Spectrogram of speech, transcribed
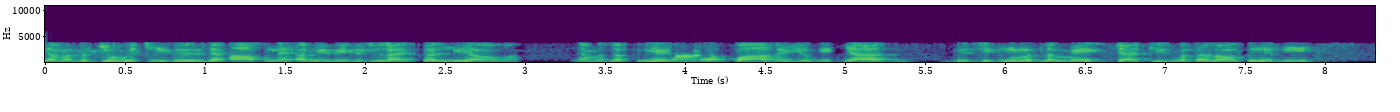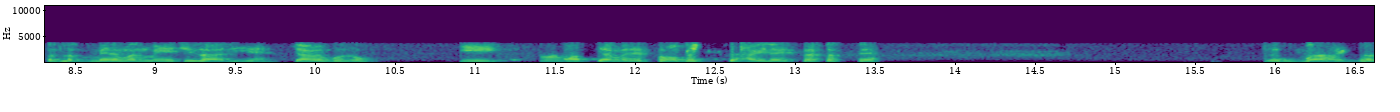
या मतलब जो भी चीज़ है जैसे आपने अभी भी विजुलाइज कर लिया होगा या मतलब क्लियरिटी हाँ। तो आपको आ गई होगी कि यार बेसिकली मतलब मैं क्या चीज़ में कर रहा हूँ। तो यदि मतलब मेरे मन में ये चीज़ आ रही है क्या मैं बोलूँ कि हाँ। आप क्या मेरे ड्रॉबैक पे हाईलाइट कर सकते हैं? तो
